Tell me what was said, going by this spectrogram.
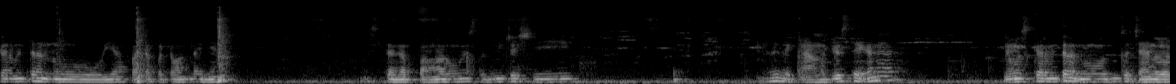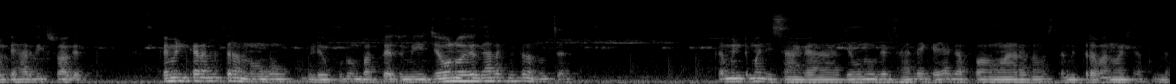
नमस्कार मित्रांनो या पटापट ऑनलाईन या. मस्त गप्पा मारू मस्त तुमच्याशी. कामात व्यस्त आहे का ना नमस्कार मित्रांनो तुमचं चॅनलवरती हार्दिक स्वागत. कमेंट करा मित्रांनो व्हिडिओ कुठून बघताय तुम्ही? जेवण वगैरे झालं का मित्रांनो तुमचं? कमेंटमध्ये सांगा जेवण वगैरे झालंय का? या गप्पा मारायला मस्त मित्र बनवायचे आपल्याला.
